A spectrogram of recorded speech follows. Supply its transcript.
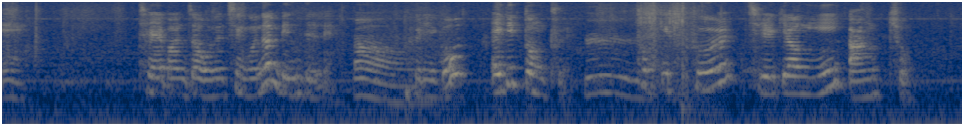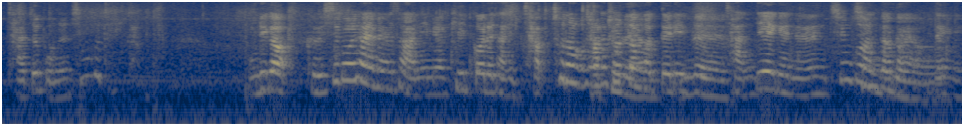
예, 제일 먼저 오는 친구는 민들레 아. 그리고 애기똥풀, 음. 토끼풀, 질경이, 망초 자주 보는 친구들이다. 우리가 그 시골 살면서 아니면 길거리 다니 잡초라고 생각했던 잡초래요. 것들이 네. 잔디에게는 친구였나 봐요. 친구네요. 네.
